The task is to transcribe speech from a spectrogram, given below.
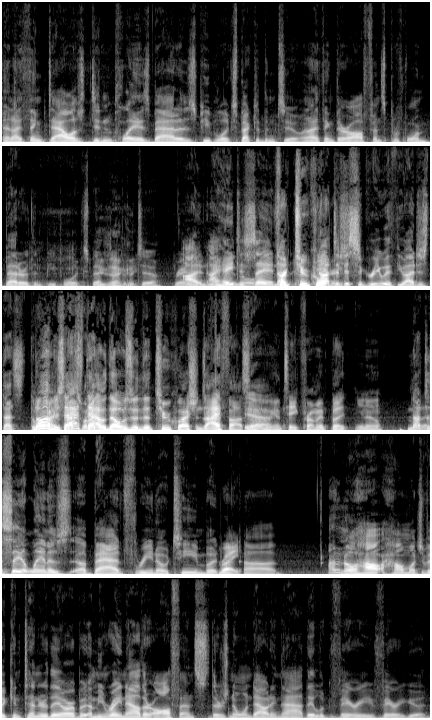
and I think Dallas didn't play as bad as people expected them to, and I think their offense performed better than people expected Exactly. them to. Brandon I, I hate to say it, For not, two not to disagree with you. I just that's the no, way I'm just that's asking. what I- those are the two questions I thought someone Yeah. was going to take from it, but you know, Not to say Atlanta's a bad 3-0 team, but Right. uh, I don't know how, how much of a contender they are, but I mean, right now their offense, there's no one doubting that. They look very, very good.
